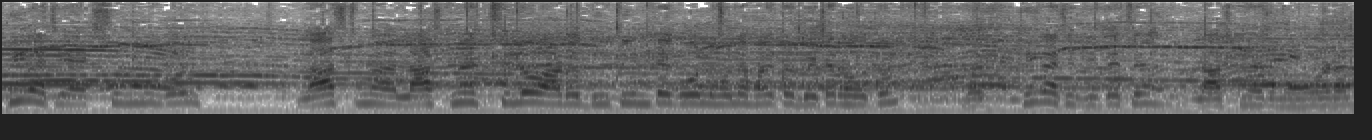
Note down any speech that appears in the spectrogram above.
ঠিক আছে এক শূন্য গোল লাস্ট লাস্ট ম্যাচ ছিল আরও দু তিনটে গোল হলে হয়তো বেটার হতো বাট ঠিক আছে জিতেছে লাস্ট ম্যাচ মোহামেডান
